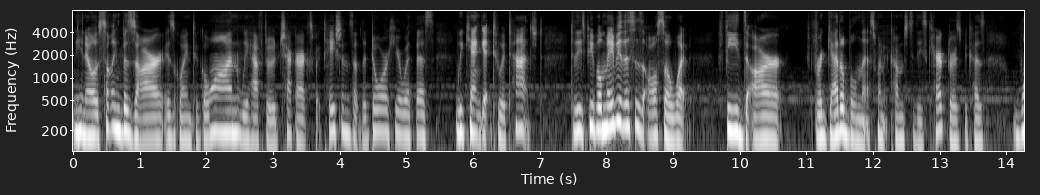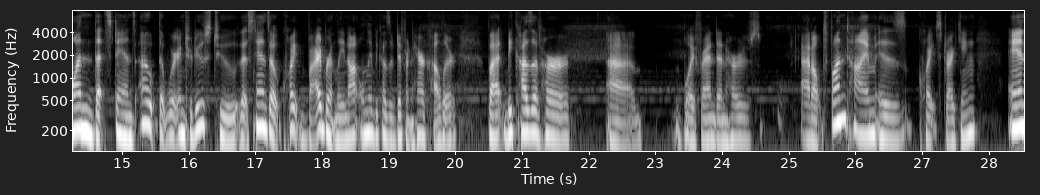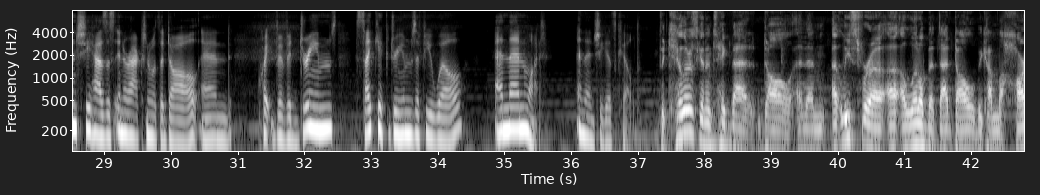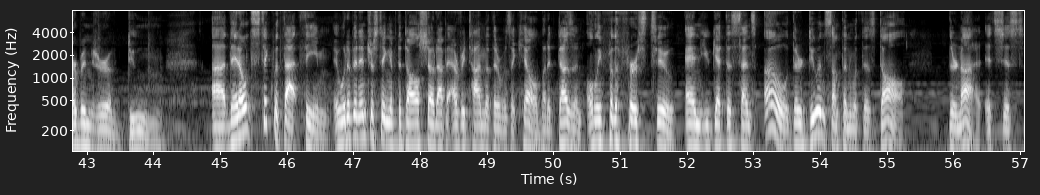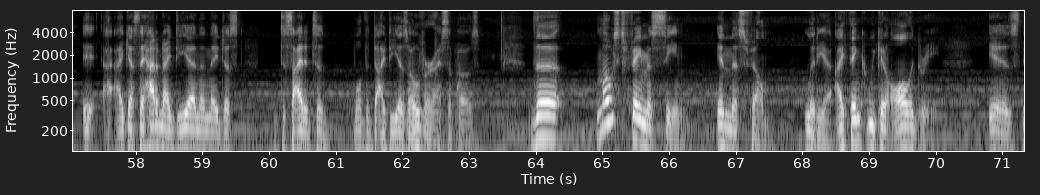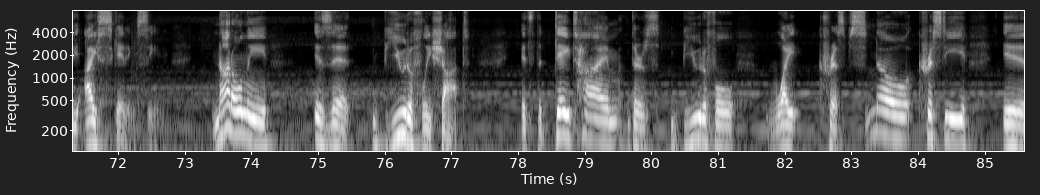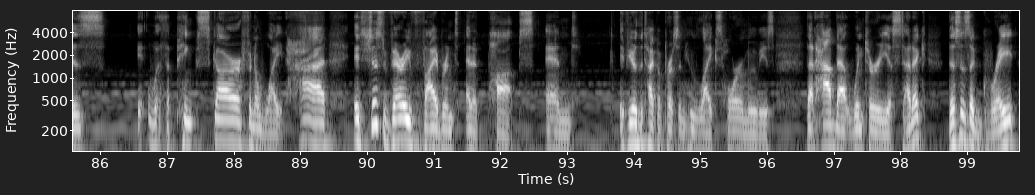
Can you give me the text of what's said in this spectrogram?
you know, something bizarre is going to go on. We have to check our expectations at the door here with this. We can't get too attached to these people. Maybe this is also what feeds our forgettableness when it comes to these characters because one that stands out that we're introduced to that stands out quite vibrantly, not only because of different hair color, but because of her uh, boyfriend and her adult fun time is quite striking. And she has this interaction with a doll and quite vivid dreams, psychic dreams, if you will. And then what? And then she gets killed. The killer's gonna take that doll, and then, at least for a, a, a little bit, that doll will become the harbinger of doom. Uh, they don't stick with that theme. It would have been interesting if the doll showed up every time that there was a kill, but it doesn't, only for the first two. And you get this sense, oh, they're doing something with this doll. They're not. It's just, it, I guess they had an idea and then they just decided to, well, the idea's over, I suppose. The most famous scene in this film, Lydia, I think we can all agree, is the ice skating scene. Not only is it beautifully shot. It's the daytime. There's beautiful white, crisp snow. Christy is with a pink scarf and a white hat. It's just very vibrant and it pops. And if you're the type of person who likes horror movies that have that wintry aesthetic, this is a great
